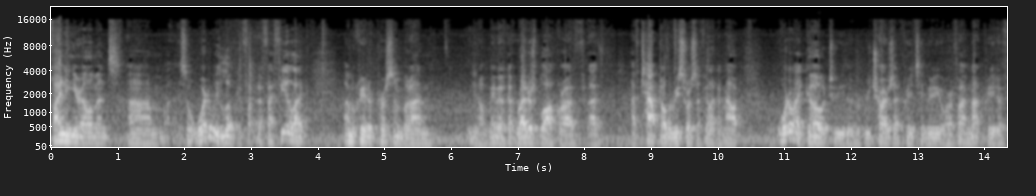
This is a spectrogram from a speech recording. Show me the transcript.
finding your element. Um, so where do we look? If I, if I feel like I'm a creative person, but I'm, you know, maybe I've got writer's block or I've, I've, I've tapped all the resources, I feel like I'm out. Where do I go to either recharge that creativity or if I'm not creative,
